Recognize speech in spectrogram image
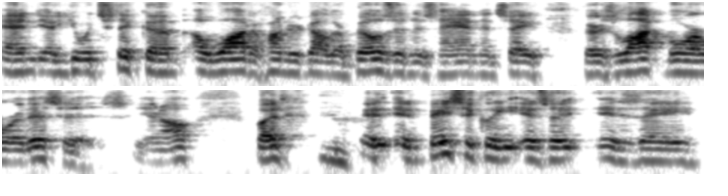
and uh, you would stick a, a wad of hundred dollar bills in his hand and say, "There's a lot more where this is," you know. But mm. it, it basically is a is a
